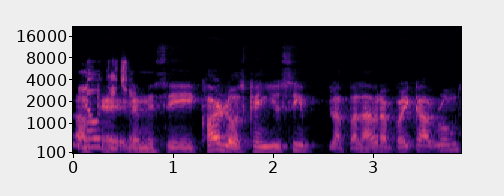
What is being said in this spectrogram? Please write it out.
No, Okay, teacher. let me see. Carlos, can you see la palabra breakout rooms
